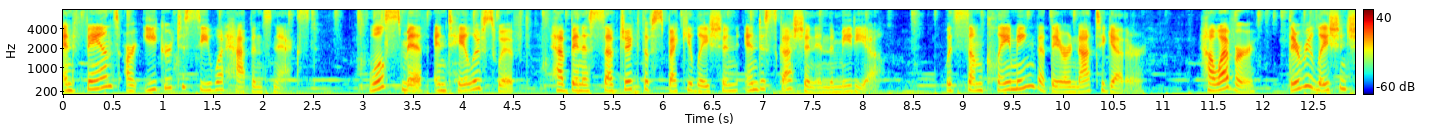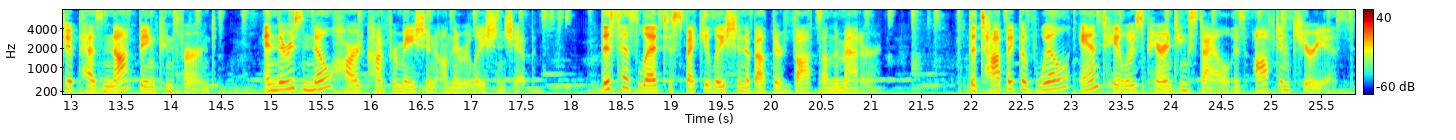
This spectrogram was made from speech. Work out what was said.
and fans are eager to see what happens next. Will Smith and Taylor Swift have been a subject of speculation and discussion in the media, with some claiming that they are not together. However, their relationship has not been confirmed, and there is no hard confirmation on their relationship. This has led to speculation about their thoughts on the matter. The topic of Will and Taylor's parenting style is often curious,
